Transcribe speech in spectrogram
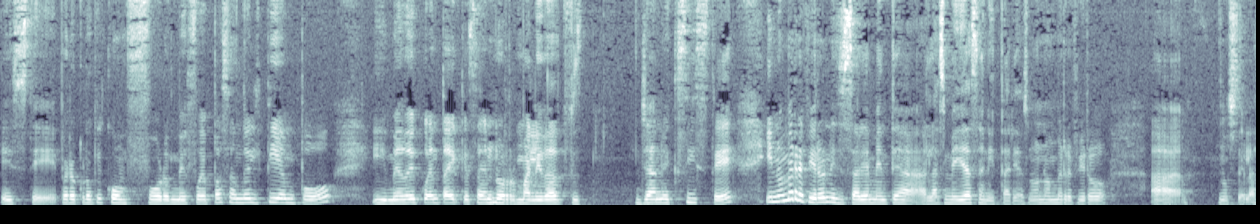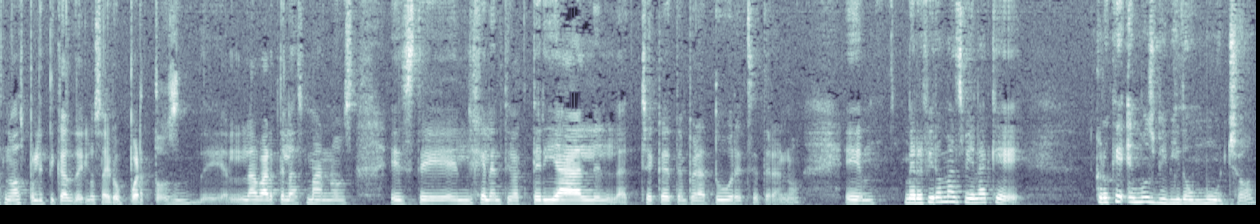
este, pero creo que conforme fue pasando el tiempo y me doy cuenta de que esa normalidad pues, ya no existe, y no me refiero necesariamente a, a las medidas sanitarias, ¿no? No me refiero a no sé, las nuevas políticas de los aeropuertos, de lavarte las manos, este, el gel antibacterial, la checa de temperatura, etcétera, ¿no? Em, me refiero más bien a que creo que hemos vivido mucho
